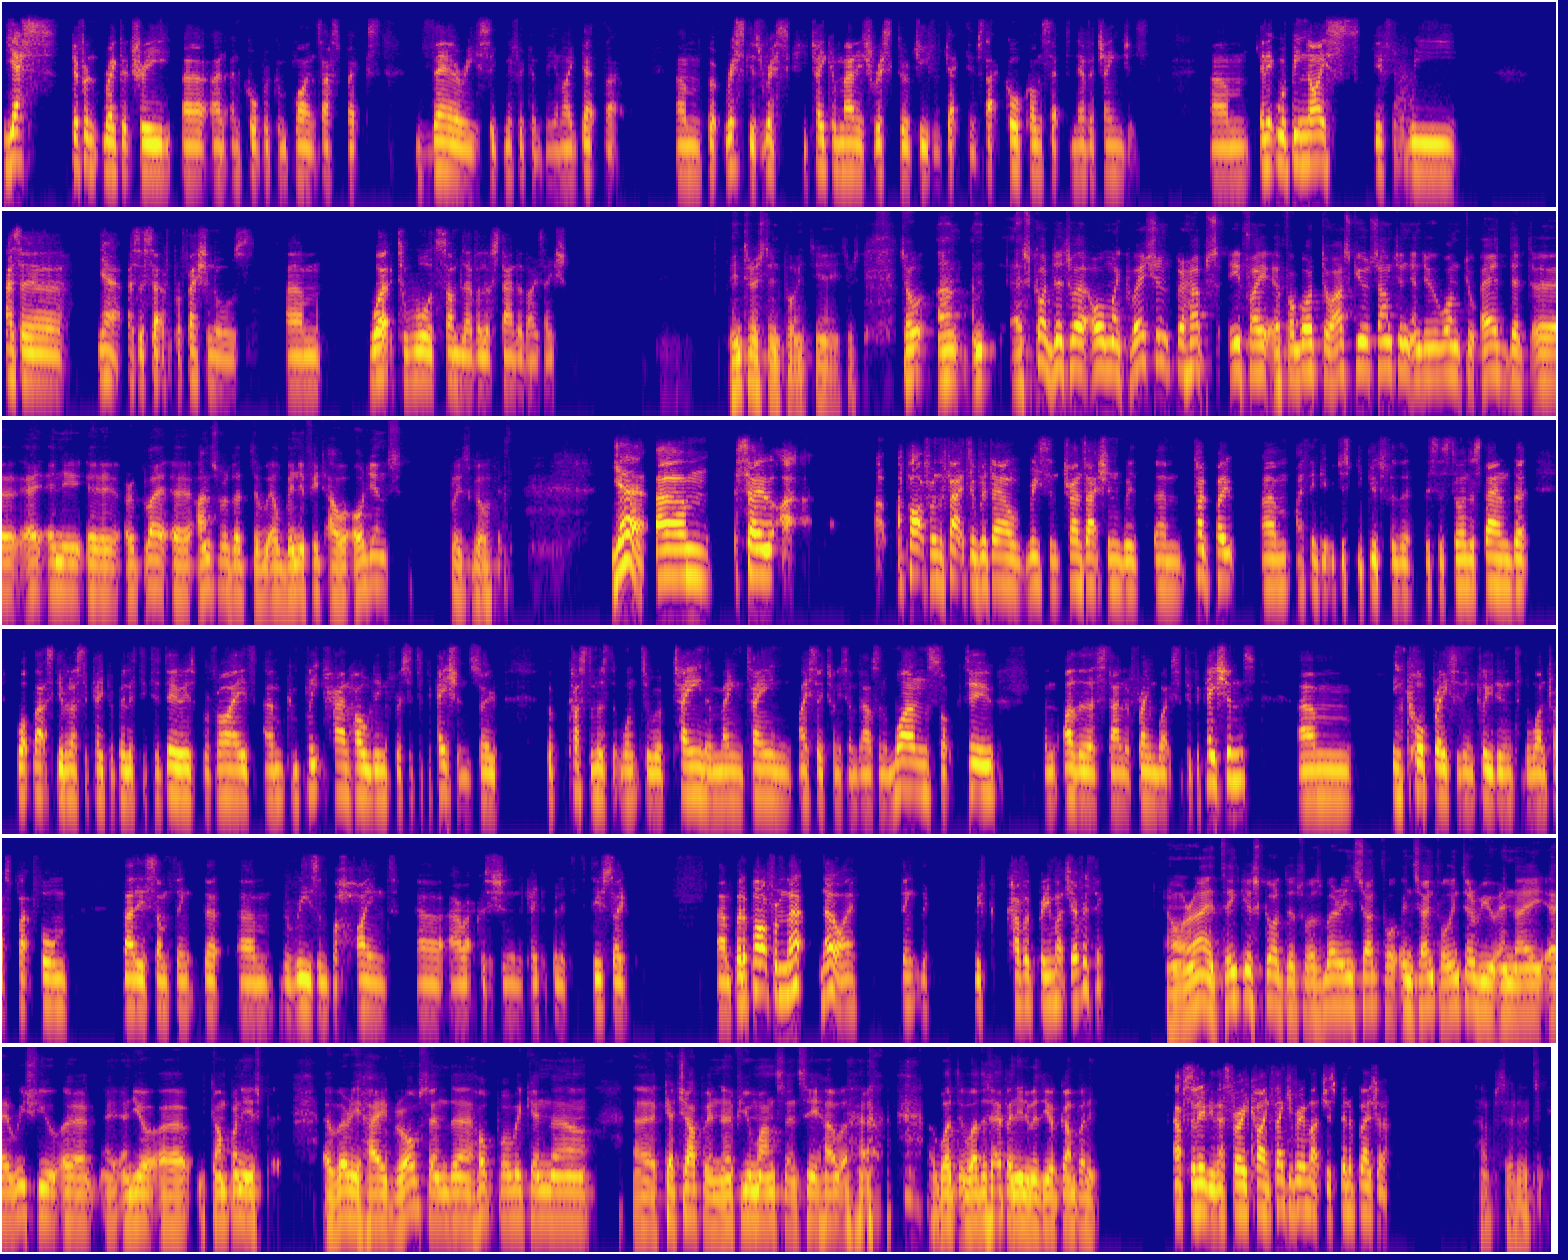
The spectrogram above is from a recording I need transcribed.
yes, different regulatory uh, and, and corporate compliance aspects vary significantly, and I get that. Um, but risk is risk. You take and manage risk to achieve objectives. That core concept never changes. Um, and it would be nice if we, as a yeah, as a set of professionals, um, work towards some level of standardization. Interesting point. Yeah, interesting. So, um, um, uh, Scott, these were all my questions. Perhaps if I uh, forgot to ask you something, and you want to add that uh, any uh, reply uh, answer that will benefit our audience, please go ahead. Yeah. Um, so, apart from the fact that with our recent transaction with um, Tugboat, um, I think it would just be good for the listeners to understand that what that's given us the capability to do is provide complete handholding for certification. So for customers that want to obtain and maintain ISO 27001, SOC 2, and other standard framework certifications, um, incorporated, included into the OneTrust platform. That is something that um, the reason behind uh, our acquisition and the capability to do so. Um, but apart from that, no, I think that we've covered pretty much everything. All right, thank you, Scott. This was very insightful, insightful interview, and I, I wish you uh, and your uh, company a very high growth, and uh, hope we can uh, uh, catch up in a few months and see how what what is happening with your company. Absolutely, that's very kind. Thank you very much. It's been a pleasure. Absolutely.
